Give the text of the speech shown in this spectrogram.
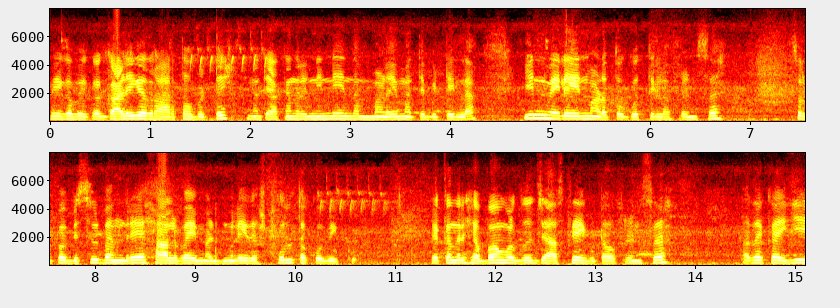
ಬೇಗ ಬೇಗ ಗಾಳಿಗೆ ಅದ್ರ ಆರ್ತಾವ ಬಟ್ಟೆ. ಮತ್ತು ಯಾಕಂದರೆ ನಿನ್ನೆಯಿಂದ ಮಳೆ ಮತ್ತೆ ಬಿಟ್ಟಿಲ್ಲ. ಇನ್ಮೇಲೆ ಏನು ಮಾಡುತ್ತೋ ಗೊತ್ತಿಲ್ಲ ಫ್ರೆಂಡ್ಸ ಸ್ವಲ್ಪ ಬಿಸಿಲು ಬಂದರೆ ಹಾಲು ಬಾಯಿ ಮಾಡಿದ್ಮೇಲೆ ಇದಷ್ಟು ಹುಲ್ ತಗೋಬೇಕು ಯಾಕಂದರೆ ಹೆಬ್ಬಾಂಗಳದ್ದು ಜಾಸ್ತಿ ಆಗಿಬಿಟ್ಟಾವ ಫ್ರೆಂಡ್ಸ ಅದಕ್ಕಾಗಿ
